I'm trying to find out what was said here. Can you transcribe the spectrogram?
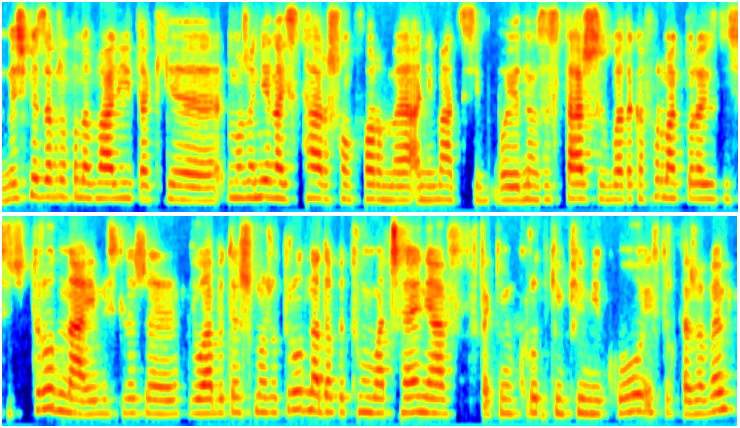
Myśmy zaproponowali takie, może nie najstarszą formę animacji, bo jedną ze starszych była taka forma, która jest dosyć trudna i myślę, że byłaby też może trudna do wytłumaczenia w takim krótkim filmiku instruktażowym.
